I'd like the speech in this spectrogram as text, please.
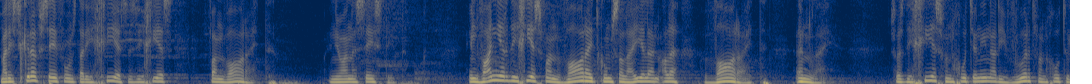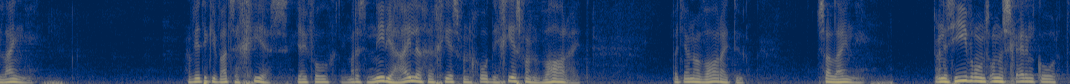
Maar die skrif sê vir ons dat die gees is die gees van waarheid. In Johannes 16. En wanneer die gees van waarheid kom, sal hy julle in alle waarheid inlei. Soos die gees van God jou nie na die woord van God toe lei nie. Dan weet ek nie wat se gees jy volg nie, maar dis nie die Heilige Gees van God, die gees van waarheid wat jou na waarheid toe sal lei nie. En dis hier waar ons onderskeiding kort.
